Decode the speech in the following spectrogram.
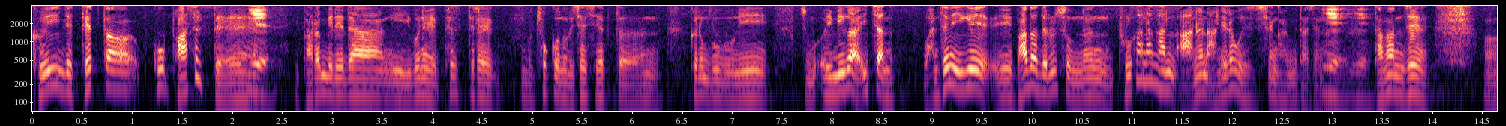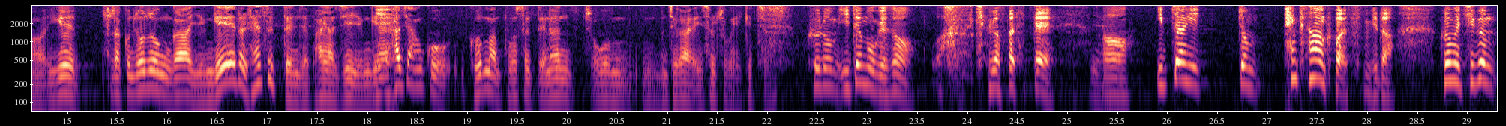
거의 이제 됐다고 봤을 때 예. 이 바른미래당이 이번에 패스트트랙 뭐 조건으로 제시했던 그런 부분이 좀 의미가 있지 않 완전히 이게 받아들일 수 없는 불가능한 안은 아니라고 생각합니다 저는. 예, 예. 다만 이제 어 이게 수사권 조정과 연계를 했을 때 이제 봐야지 연계하지 않고 그것만 보았을 때는 조금 문제가 있을 수가 있겠죠. 그럼 이 대목에서 제가 봤을 때 예. 어, 입장이 좀 팽팽한 것 같습니다. 그러면 지금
